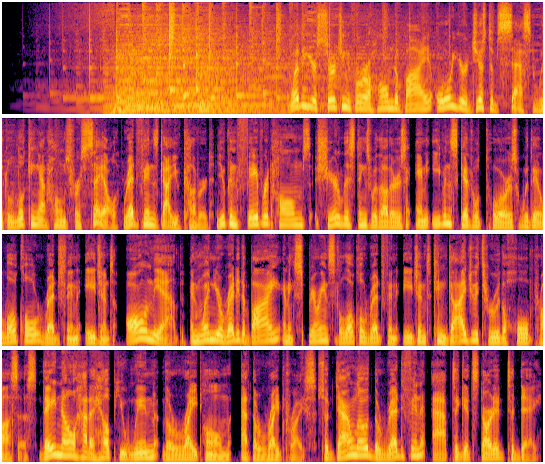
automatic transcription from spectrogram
Whether you're searching for a home to buy or you're just obsessed with looking at homes for sale, Redfin's got you covered. You can favorite homes, share listings with others, and even schedule tours with a local Redfin agent, all in the app. And when you're ready to buy, an experienced local Redfin agent can guide you through the whole process. They know how to help you win the right home at the right price. So download the Redfin app to get started today.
